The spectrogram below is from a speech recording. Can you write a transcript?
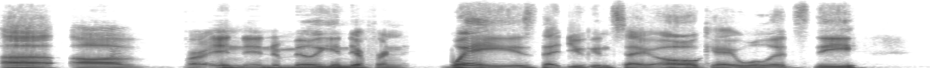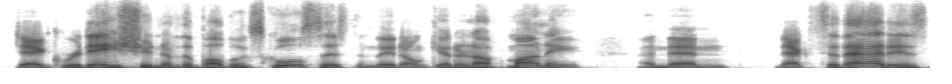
Uh, uh, for in in a million different ways that you can say, oh, okay, well, it's the degradation of the public school system. They don't get enough money, and then next to that is,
